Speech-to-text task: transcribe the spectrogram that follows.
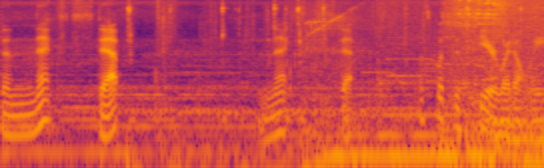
the next step... The next step... Let's put this here, why don't we?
